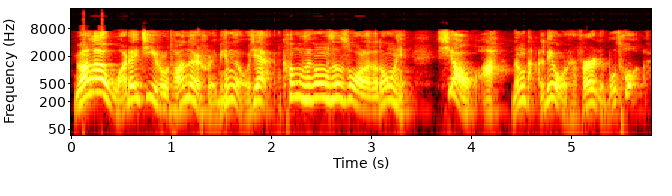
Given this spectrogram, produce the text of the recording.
原来我这技术团队水平有限，吭哧吭哧做了个东西，效果啊能打六十分就不错了。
